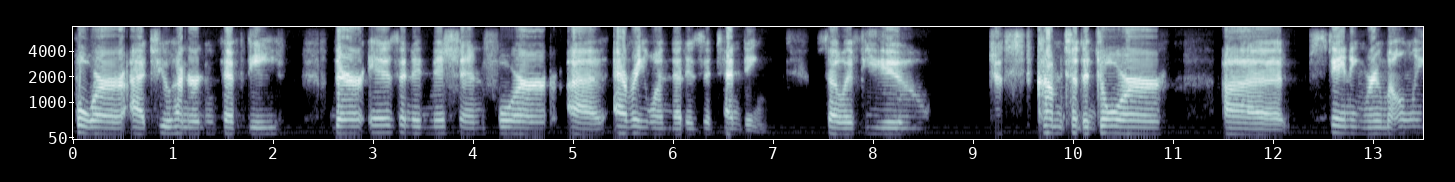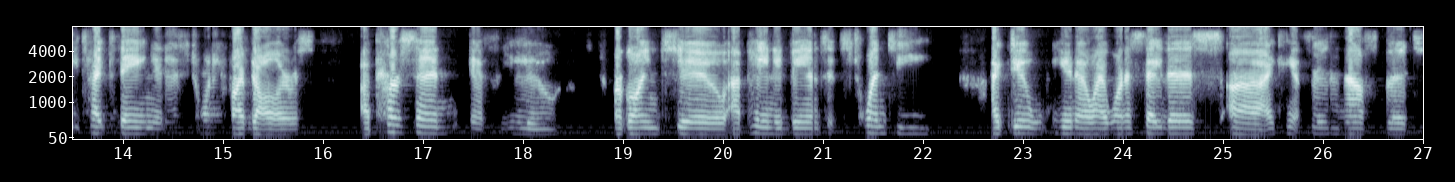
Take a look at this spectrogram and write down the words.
for uh, 250 there is an admission for uh, everyone that is attending. So if you just come to the door uh, standing room only type thing it is $25 a person if you We're going to uh, pay in advance. It's 20. I do, you know, I want to say this. Uh, I can't say it enough, but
